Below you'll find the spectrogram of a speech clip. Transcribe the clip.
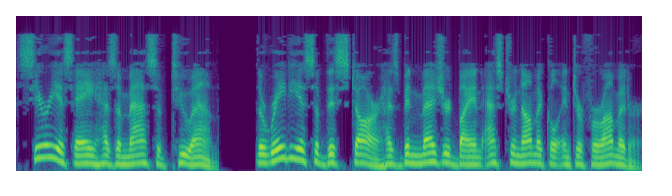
Sirius A has a mass of 2 m. The radius of this star has been measured by an astronomical interferometer,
